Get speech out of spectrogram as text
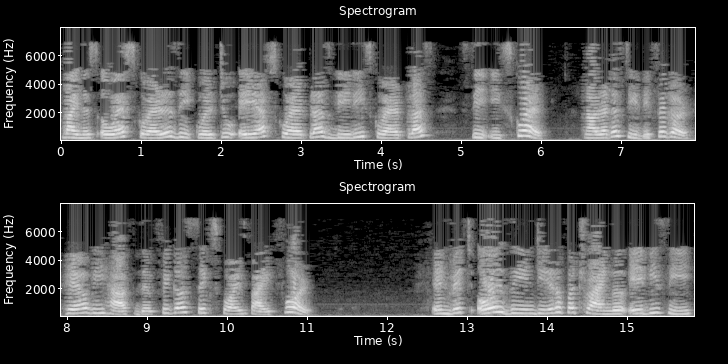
minus OF square is equal to AF square plus BD square plus CE square. Now let us see the figure. Here we have the figure 6.54 in which O is the interior of a triangle ABC,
